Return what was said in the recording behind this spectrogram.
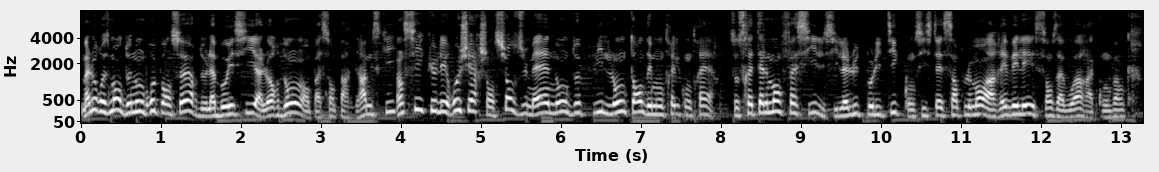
Malheureusement, de nombreux penseurs, de la Boétie à Lordon en passant par Gramsci, ainsi que les recherches en sciences humaines ont depuis longtemps démontré le contraire. Ce serait tellement facile si la lutte politique consistait simplement à révéler sans avoir à convaincre.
